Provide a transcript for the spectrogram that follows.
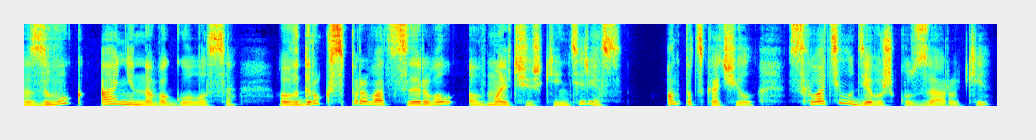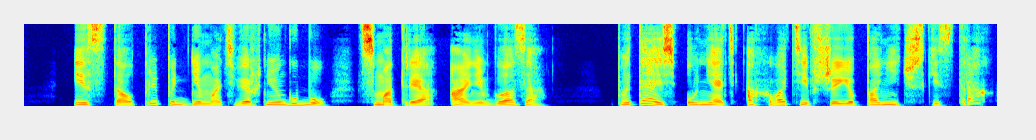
Звук Аниного голоса вдруг спровоцировал в мальчишке интерес. Он подскочил, схватил девушку за руки и стал приподнимать верхнюю губу, смотря Ане в глаза. Пытаясь унять охвативший ее панический страх,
